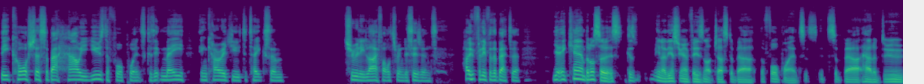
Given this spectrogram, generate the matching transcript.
be cautious about how you use the four points because it may encourage you to take some truly life altering decisions, hopefully for the better. Yeah, it can, but also it's because you know the Instagram feed is not just about the four points. It's it's about how to do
